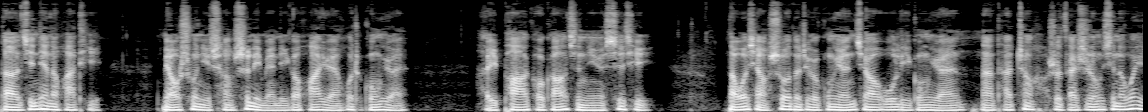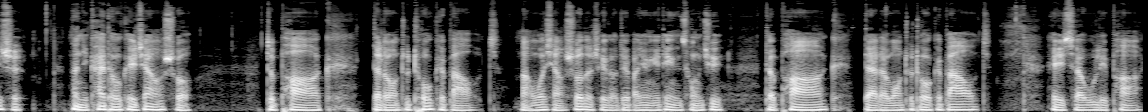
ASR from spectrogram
那今天的话题，描述你城市里面的一个花园或者公园，a park or garden in your city。那我想说的这个公园叫乌里公园，那它正好是在市中心的位置。那你开头可以这样说：The park that I want to talk about。那我想说的这个，对吧？用一个定语从句：The park that I want to talk about。It's a Woolly Park，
